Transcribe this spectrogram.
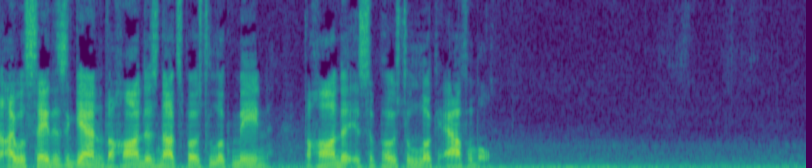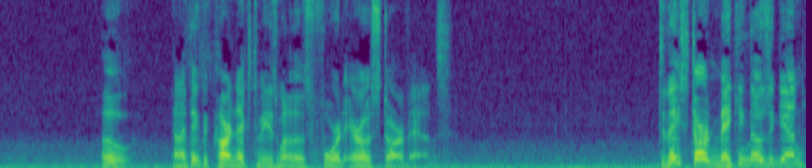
I will say this again the Honda is not supposed to look mean, the Honda is supposed to look affable. Oh, and I think the car next to me is one of those Ford Aerostar vans. Do they start making those again?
